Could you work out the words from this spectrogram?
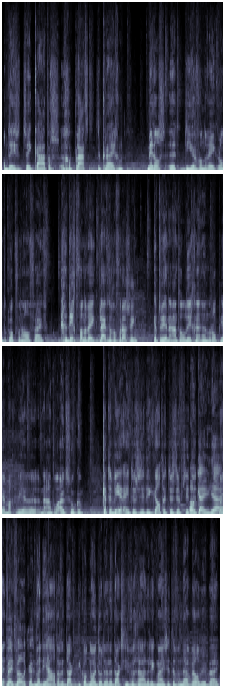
om deze twee katers geplaatst te krijgen... middels het dier van de week rond de klok van half vijf. Gedicht van de week blijft nog een verrassing. Ik heb er weer een aantal liggen. En Rob, jij mag weer eh, een aantal uitzoeken. Ik heb er weer één tussen zitten die ik altijd tussen heb zitten. Oké, ja, Maar- ik weet welke. maar die, haalt de redac- die komt nooit door de redactievergadering... maar hij zit er vandaag wel weer bij.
